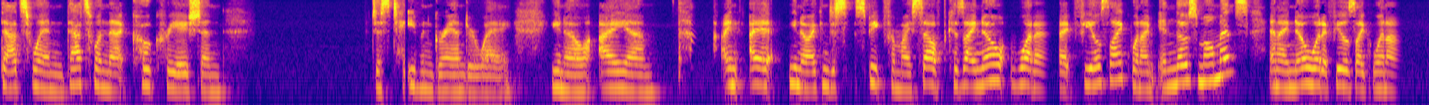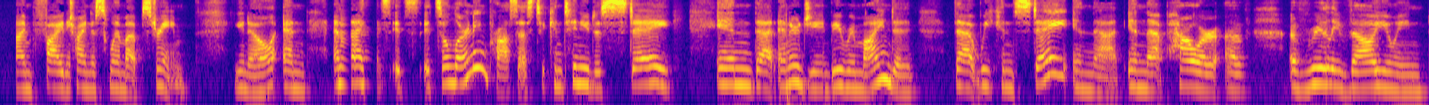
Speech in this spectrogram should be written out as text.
that's when that's when that co-creation just even grander way. You know, I um, I, I, you know, I can just speak for myself because I know what it feels like when I'm in those moments, and I know what it feels like when I'm fighting, trying to swim upstream, you know, and and I, it's it's it's a learning process to continue to stay in that energy and be reminded that we can stay in that in that power of of really valuing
